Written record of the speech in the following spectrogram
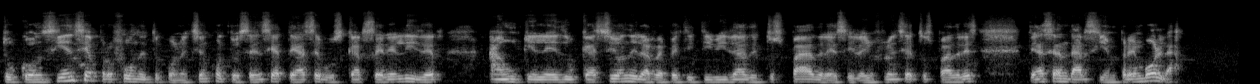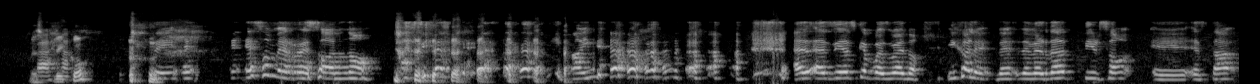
tu conciencia profunda y tu conexión con tu esencia te hace buscar ser el líder, aunque la educación y la repetitividad de tus padres y la influencia de tus padres te hace andar siempre en bola. ¿Me explico? Sí, eh, eso me resonó. Así es que, así es que pues bueno, híjole, de, verdad, Tirso, eh, está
